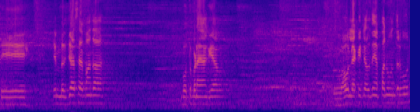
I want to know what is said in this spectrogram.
ਤੇ ਇਹ ਮਿਰਜ਼ਾ ਸਾਹਿਬਾਂ ਦਾ ਬੁੱਤ ਬਣਾਇਆ ਗਿਆ ਵਾ। ਸੋ ਆਓ ਲੈ ਕੇ ਚੱਲਦੇ ਹਾਂ ਆਪਾਂ ਨੂੰ ਅੰਦਰ ਹੋਰ।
